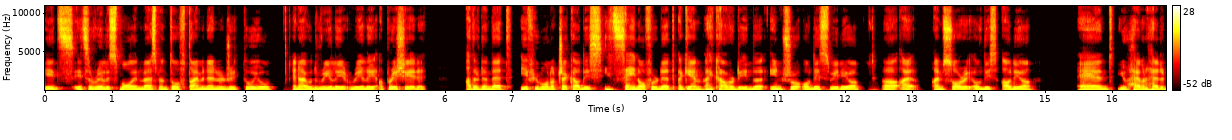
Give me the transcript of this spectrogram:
it's it's a really small investment of time and energy to you and i would really really appreciate it. Other than that if you want to check out this insane offer that again i covered in the intro of this video uh, i i'm sorry of this audio and you haven't had a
